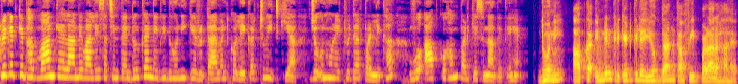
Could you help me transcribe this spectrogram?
क्रिकेट के भगवान कहलाने वाले सचिन तेंदुलकर ने भी धोनी के रिटायरमेंट को लेकर ट्वीट किया, जो उन्होंने ट्विटर पर लिखा, वो आपको हम पढ़ के सुना देते हैं। धोनी आपका इंडियन क्रिकेट के लिए योगदान काफ़ी बड़ा रहा है।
